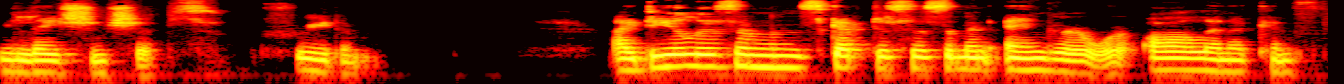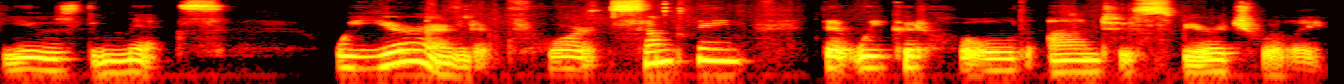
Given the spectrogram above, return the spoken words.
relationships, freedom. Idealism and skepticism and anger were all in a confused mix. We yearned for something that we could hold on to spiritually.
